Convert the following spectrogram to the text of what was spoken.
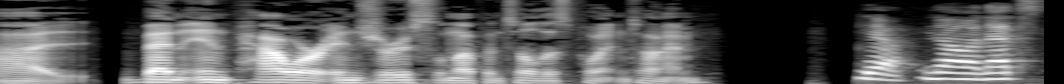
uh, been in power in Jerusalem up until this point in time. Yeah, no, and that's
